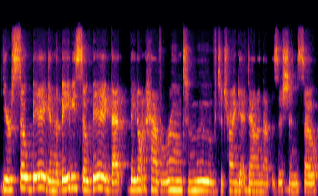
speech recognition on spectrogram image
you're so big and the baby's so big that they don't have room to move to try and get down in that position. So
